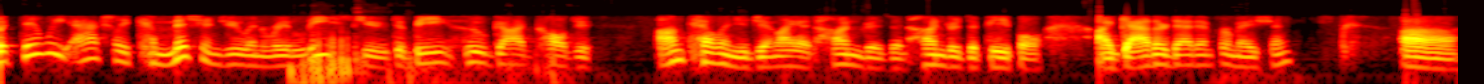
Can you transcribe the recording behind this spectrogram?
but then we actually commissioned you and released you to be who God called you. I'm telling you, Jim, I had hundreds and hundreds of people. I gathered that information, uh,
